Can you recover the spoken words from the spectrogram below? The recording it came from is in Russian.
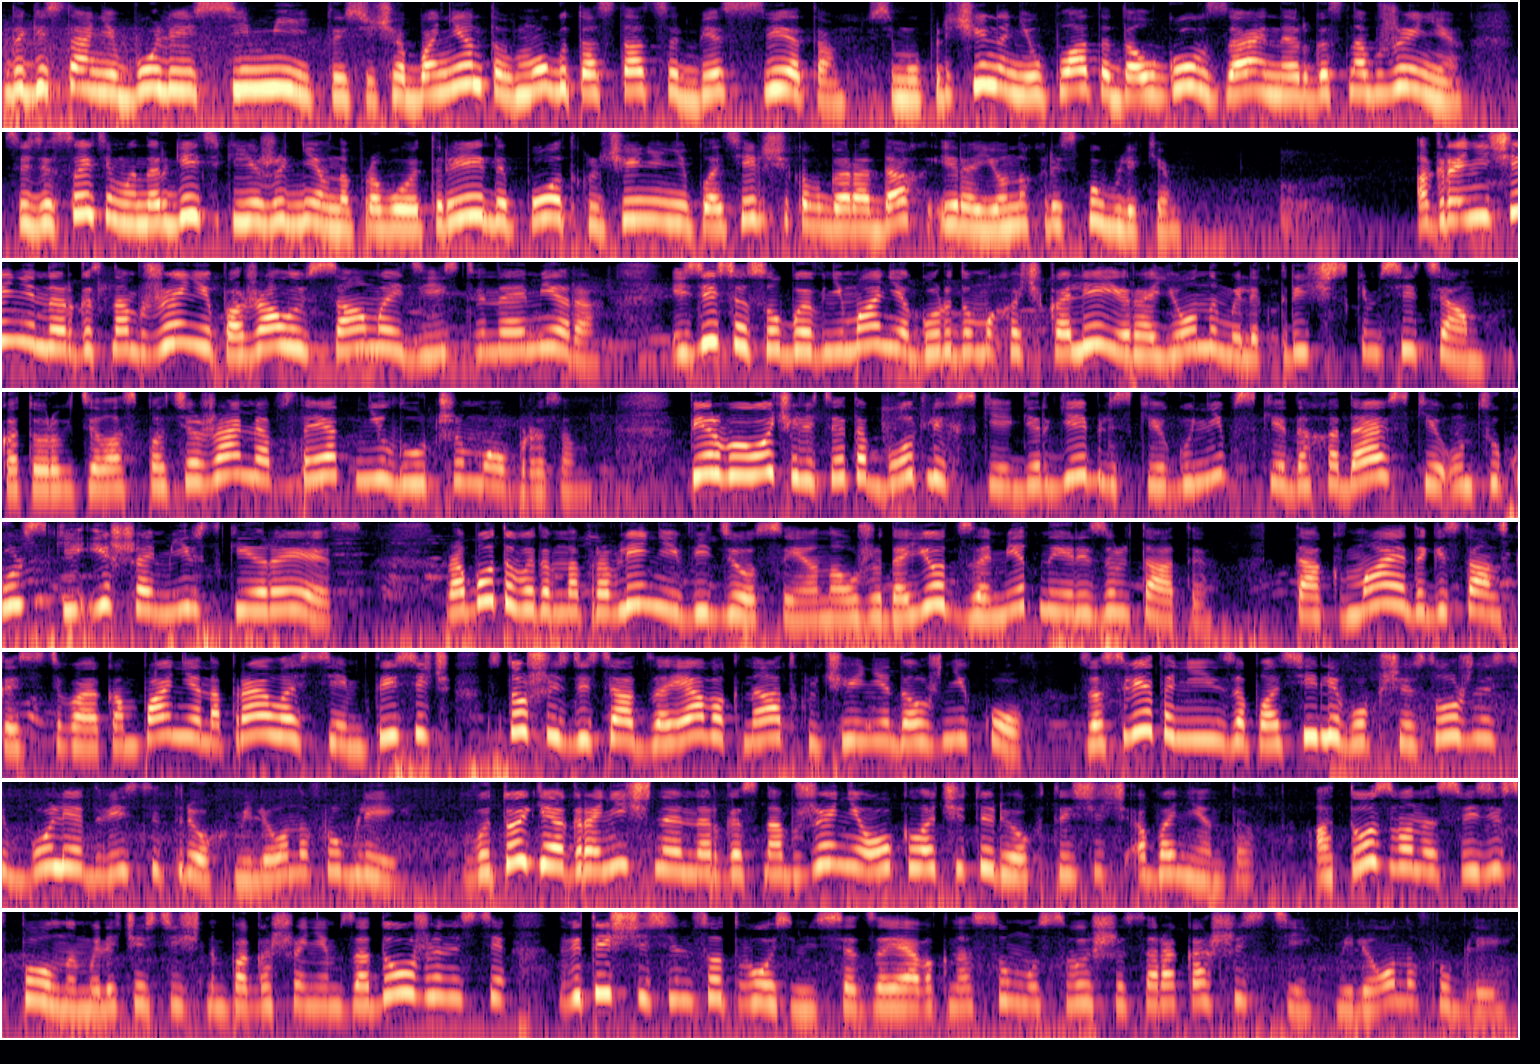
В Дагестане более 7 тысяч абонентов могут остаться без света. Всему причина – неуплата долгов за энергоснабжение. В связи с этим энергетики ежедневно проводят рейды по отключению неплательщиков в городах и районах республики. Ограничение энергоснабжения, пожалуй, самая действенная мера. И здесь особое внимание городу Махачкале и районным электрическим сетям, в которых дела с платежами обстоят не лучшим образом. В первую очередь это Ботлихские, Гергебельские, Гунипские, Дахадаевские, Унцукульские и Шамильские РЭС. Работа в этом направлении ведется, и она уже дает заметные результаты. Так, в мае дагестанская сетевая компания направила 7160 заявок на отключение должников. За свет они не заплатили в общей сложности более 203 миллионов рублей. В итоге ограничено энергоснабжение около 4000 абонентов. Отозвано в связи с полным или частичным погашением задолженности 2780 заявок на сумму свыше 46 миллионов рублей.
